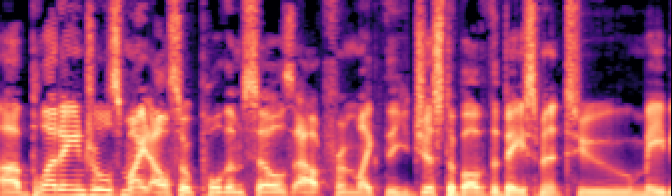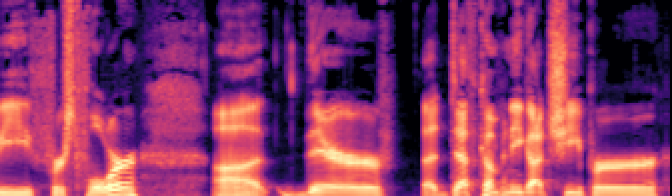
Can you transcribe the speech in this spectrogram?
Uh, Blood Angels might also pull themselves out from like the just above the basement to maybe first floor. Uh, their uh, Death Company got cheaper.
